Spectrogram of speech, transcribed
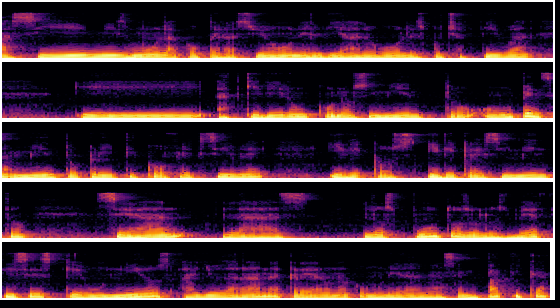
Asimismo, la cooperación, el diálogo, la escucha activa y adquirir un conocimiento o un pensamiento crítico, flexible y de, y de crecimiento serán las, los puntos o los vértices que unidos ayudarán a crear una comunidad más empática,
